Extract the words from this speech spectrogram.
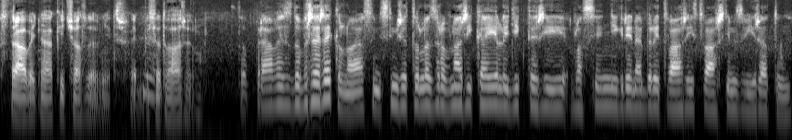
strávit nějaký čas vevnitř, jak by se tvářil. To právě dobře řekl. No. Já si myslím, že tohle zrovna říkají lidi, kteří vlastně nikdy nebyli tváří s tvář těm zvířatům.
